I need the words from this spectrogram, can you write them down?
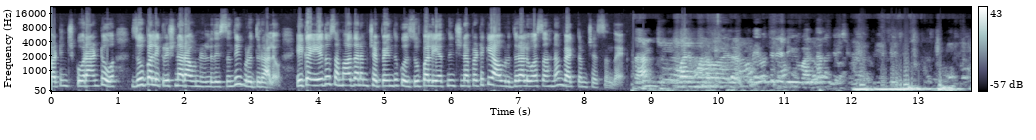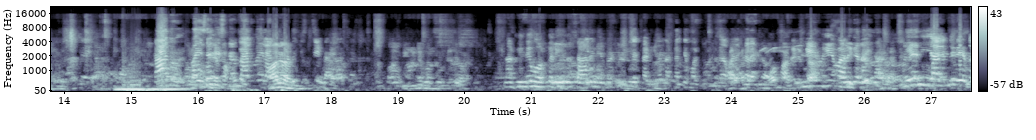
పట్టించుకోరా అంటూ జూపల్లి కృష్ణారావు నిలదీస్తుంది వృద్ధురాలు. ఇక ఏదో సమాధానం చెప్పేందుకు జూపల్లి యత్నించినప్పటికీ ఆ వృద్ధురాలు అసహనం వ్యక్తం చేసింది. కాదు పైసలు ఇస్తాను నాకు ఇన్నే ఒక్కలేదు చాలా నేను రెండు అడిగినా నాకు అంతే కావాలి నేను ఏం అడిగాను నేను ఇవ్వాలంటే రేపు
